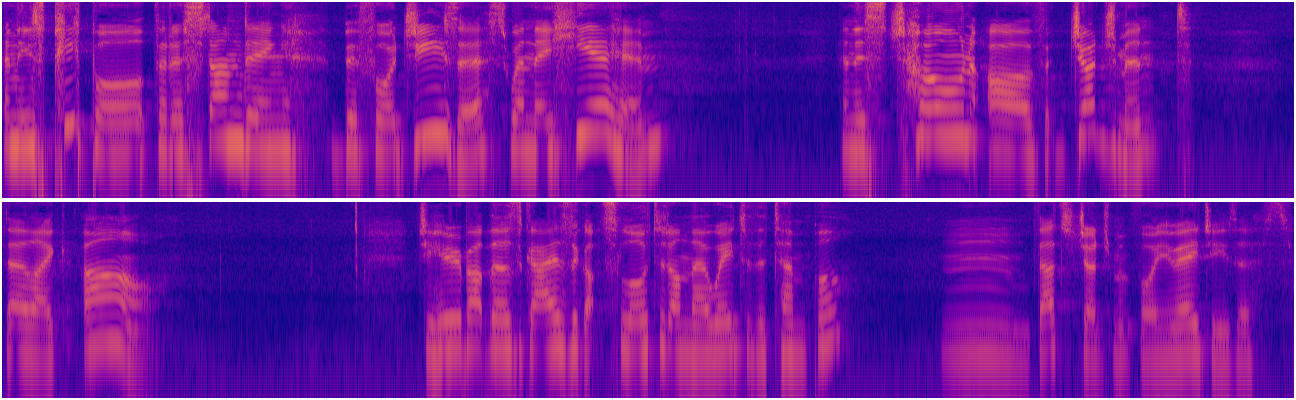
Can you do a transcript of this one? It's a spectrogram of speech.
And these people that are standing before Jesus, when they hear him in this tone of judgment, they're like, oh, do you hear about those guys that got slaughtered on their way to the temple? Mm, that's judgment for you, eh, Jesus?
